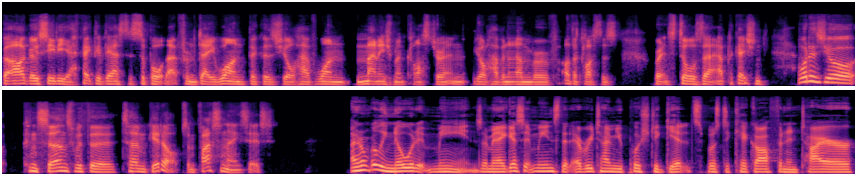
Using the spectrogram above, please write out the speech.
But Argo CD effectively has to support that from day one because you'll have one management cluster and you'll have a number of other clusters where it installs that application. What is your concerns with the term GitOps? I'm fascinated. I don't really know what it means. I mean, I guess it means that every time you push to Git, it's supposed to kick off an entire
